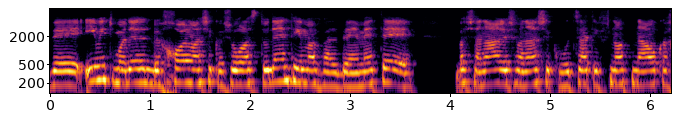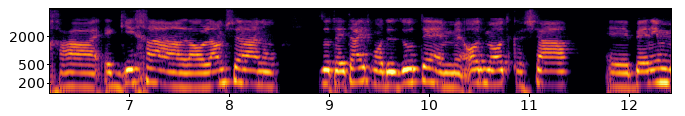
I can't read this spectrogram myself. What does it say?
והיא מתמודדת בכל מה שקשור לסטודנטים, אבל באמת אה, בשנה הראשונה שקבוצת לפנות נאו ככה הגיחה לעולם שלנו, זאת הייתה התמודדות אה, מאוד מאוד קשה, אה, בין אם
